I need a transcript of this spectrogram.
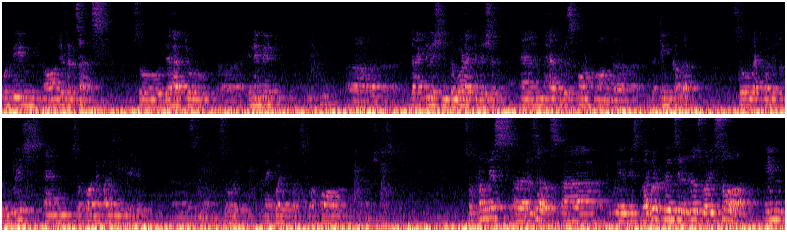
would be in, on different sides. So they had to uh, inhibit the activation, the word activation, and had to respond on the, the ink color. So like for this was English, and so for Nepali we created uh, similar thing. So likewise it was for all conditions. So from this uh, results, uh, with this verbal fluency results, what we saw in,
